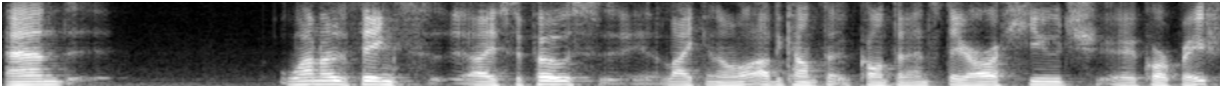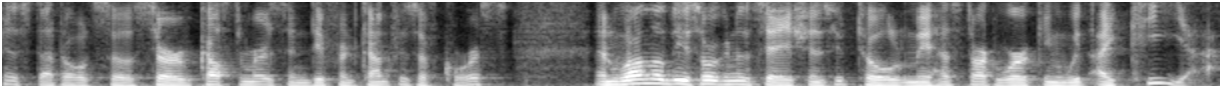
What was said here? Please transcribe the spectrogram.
And one of the things I suppose, like in all other cont- continents, there are huge uh, corporations that also serve customers in different countries, of course. And one of these organizations, you told me, has started working with IKEA.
